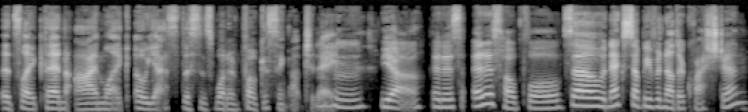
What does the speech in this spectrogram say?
it's like then I'm like, "Oh yes, this is what I'm focusing on today." Mhm. yeah, it is it is helpful. So, next up, we have another question.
